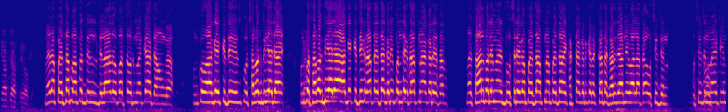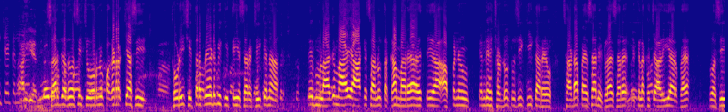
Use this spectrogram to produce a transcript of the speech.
क्या चाहते हो आप? मेरा पैसा वापस दिल दिला दो बस और मैं क्या चाहूँगा? उनको आगे किसी को सबक दिया जाए उनको सबक दिया जाए आगे किसी के साथ ऐसा गरीब बंदे के साथ ना करे सर। मैं साल भरे में दूसरे का पैसा अपना पैसा इकट्ठा करके रखा था घर जाने वाला था उसी दिन उसी दिन मैं टीम चेक करने हाँ जी हाँ जी। ਸਰ ਜਦੋਂ ਅਸੀਂ ਚੋਰ ਨੂੰ ਪਕੜ ਰੱਖਿਆ ਸੀ ਥੋੜੀ ਛਿੱਤਰ ਪਰੇਡ ਵੀ ਕੀਤੀ ਹੈ ਸਰ ਠੀਕ ਹੈ ਨਾ ਤੇ ਮੁਲਾਜ਼ਮ ਆਏ ਆ ਕੇ ਸਾਨੂੰ ਧੱਕਾ ਮਾਰਿਆ ਹੈ ਤੇ ਆ- ਆਪਣੇ ਨੂੰ ਕਹਿੰਦੇ ਛੱਡੋ ਤੁਸੀਂ ਕੀ ਕਰ ਰਹੇ ਹੋ ਸਾਡਾ ਪੈਸਾ ਨਿਕਲਿਆ ਸਰ 140000 ਰੁਪਏ ਤੋਂ ਅਸੀਂ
